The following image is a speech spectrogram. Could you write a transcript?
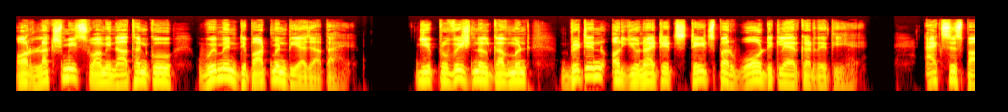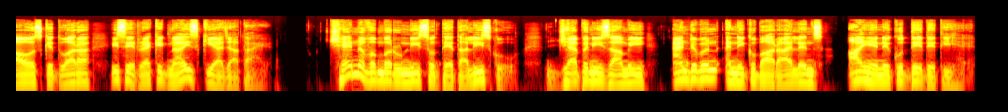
और लक्ष्मी स्वामीनाथन को वुमेन डिपार्टमेंट दिया जाता है। ये प्रोविजनल गवर्नमेंट ब्रिटेन और यूनाइटेड स्टेट्स पर वॉर डिक्लेयर कर देती है। एक्सिस पावर्स के द्वारा इसे रिकग्नाइज किया जाता है। 6 नवंबर 1943 को Japanese army Andaman and Nicobar islands INA को दे देती है।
